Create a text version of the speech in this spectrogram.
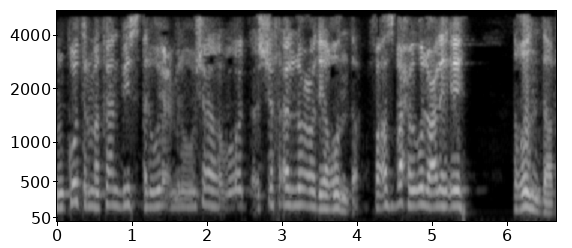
من كتر ما كان بيسأل ويعمل وشاغف الشيخ قال له اقعد يا غندر. فأصبحوا يقولوا عليه إيه؟ غندر.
